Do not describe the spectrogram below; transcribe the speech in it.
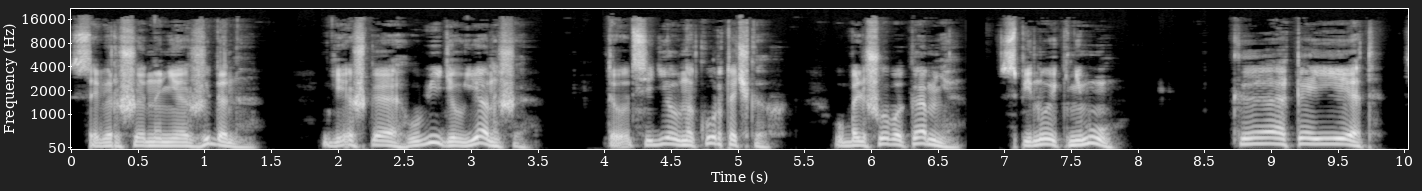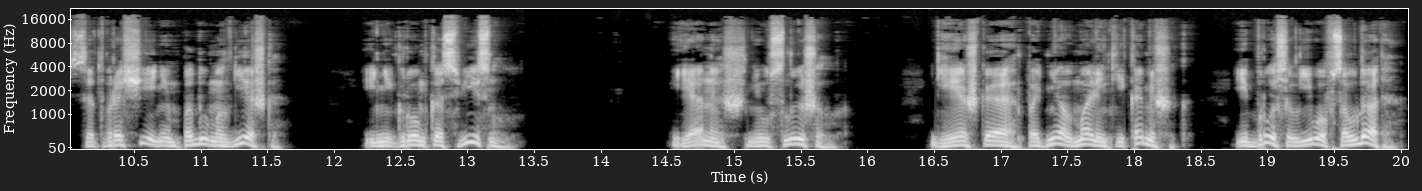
Совершенно неожиданно Гешка увидел Яныша. Тот сидел на корточках, у большого камня, спиной к нему. «Какает!» — с отвращением подумал Гешка и негромко свистнул. Яныш не услышал. Гешка поднял маленький камешек и бросил его в солдата.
